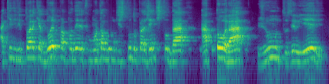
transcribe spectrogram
aqui de Vitória, que é doido para poder montar um grupo de estudo para a gente estudar a Torá juntos, eu e ele.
